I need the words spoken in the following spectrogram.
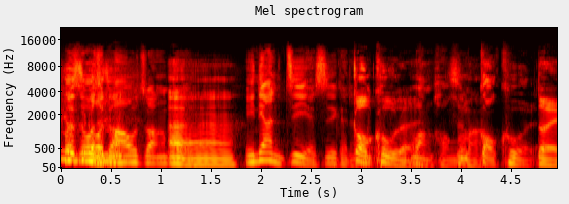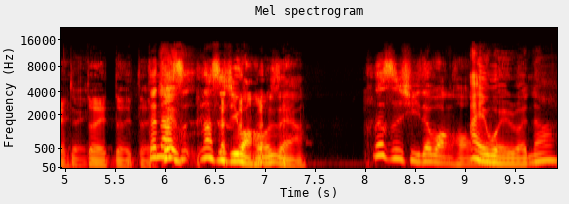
或者或是猫装，对，嗯。一定要你自己也是可能够酷的网红是吗？够酷的，对对。对对对，但那时那时期网红是谁啊？那时期的网红。艾伟伦啊，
